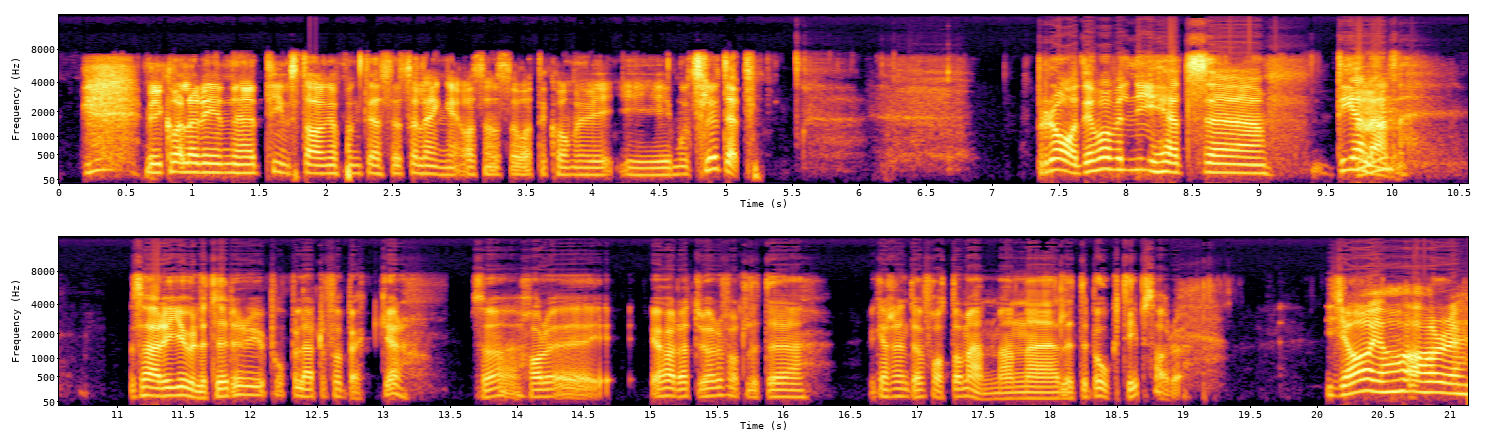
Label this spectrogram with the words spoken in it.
vi kollar in eh, teamsdagen.se så länge och sen så återkommer vi i, mot slutet. Bra, det var väl nyhetsdelen. Mm. Så här i juletid är det ju populärt att få böcker. Så har du, jag hörde att du hade fått lite, du kanske inte har fått dem än, men eh, lite boktips har du. Ja, jag har eh,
